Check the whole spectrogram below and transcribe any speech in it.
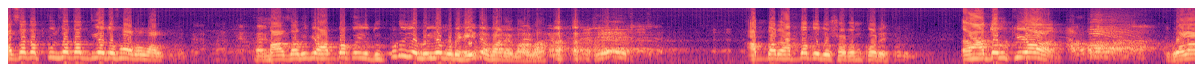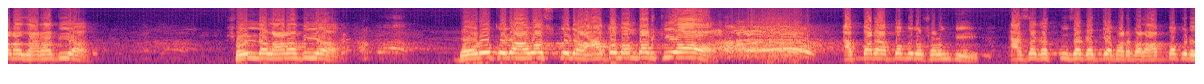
আজাকাত কুজাকাত দিয়ে তো ফারো বল মাজারুকে আব্বা কইয়া দুপুরে লইয়া পড়ে হেইটা বাবা। আব্বার আব্বা কত শরম করে। আদম কি হয়? গলাটা জারা দিয়া, শরীরটা লাড়া দিয়া, বড় করে আওয়াজ করে, আদম আমদার কি হয়? আব্বার আব্বা কত শরম কি? আজাগাত গিয়া পারে বলা আব্বা করে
